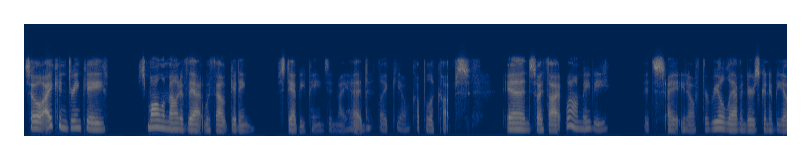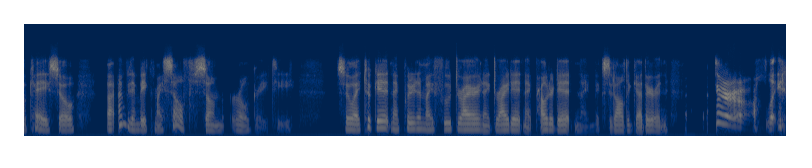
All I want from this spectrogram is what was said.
So I can drink a small amount of that without getting stabby pains in my head, like, you know, a couple of cups. And so I thought, well, maybe it's, I, you know, if the real lavender is going to be okay. So uh, I'm going to make myself some Earl Grey tea. So I took it and I put it in my food dryer and I dried it and I powdered it and I mixed it all together and like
